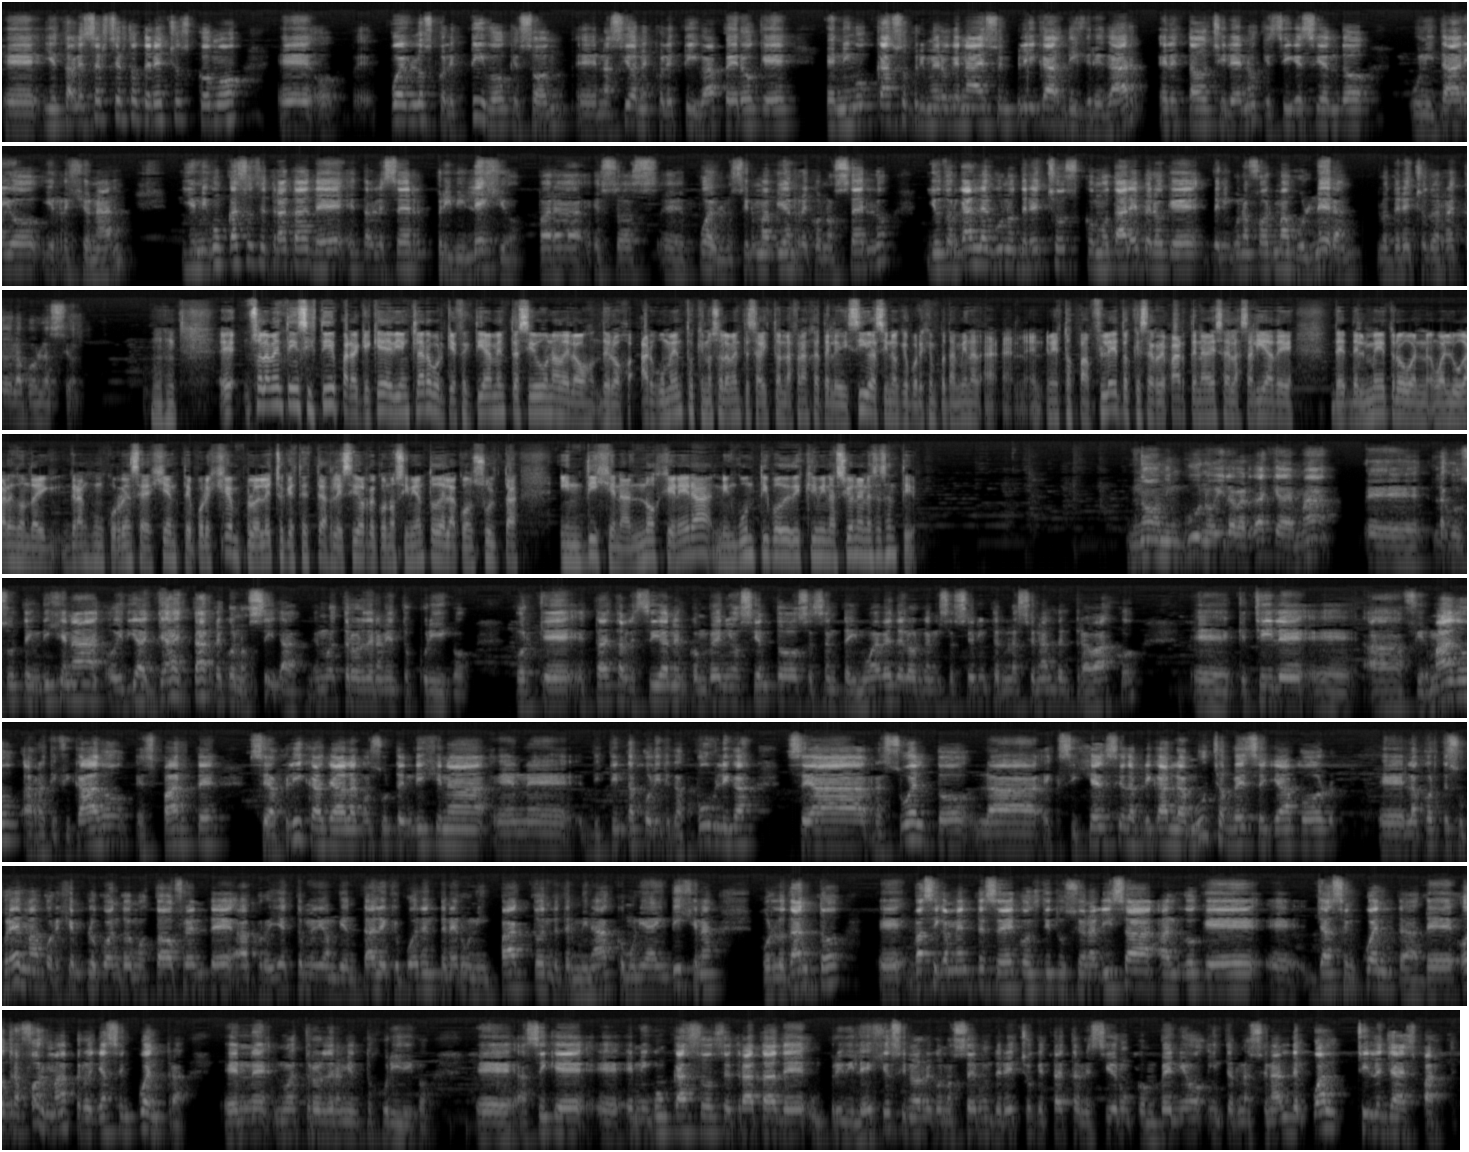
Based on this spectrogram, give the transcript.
eh, y establecer ciertos derechos como eh, eh, pueblos colectivos, que son naciones colectivas, pero que en ningún caso, primero que nada, eso implica disgregar el Estado chileno, que sigue siendo unitario y regional. Y en ningún caso se trata de establecer privilegios para esos eh, pueblos, sino más bien reconocerlo y otorgarle algunos derechos como tales, pero que de ninguna forma vulneran los derechos del resto de la población. Eh, solamente insistir para que quede bien claro, porque efectivamente ha sido uno de los, de los argumentos que no solamente se ha visto en la franja televisiva, sino que, por ejemplo, también en, estos panfletos que se reparten a veces a la salida de, del metro o en, lugares donde hay gran concurrencia de gente. Por ejemplo, el hecho que esté establecido reconocimiento de la consulta indígena no genera ningún tipo de discriminación en ese sentido. No, ninguno. Y la verdad es que además eh, la consulta indígena hoy día ya está reconocida en nuestro ordenamiento jurídico, porque está establecida en el convenio 169 de la Organización Internacional del Trabajo, eh, que Chile eh, ha firmado, ha ratificado, es parte, se aplica ya la consulta indígena en distintas políticas públicas, se ha resuelto la exigencia de aplicarla muchas veces ya por eh, la Corte Suprema, por ejemplo, cuando hemos estado frente a proyectos medioambientales que pueden tener un impacto en determinadas comunidades indígenas. Por lo tanto, eh, básicamente se constitucionaliza algo que eh, ya se encuentra de otra forma, pero ya se encuentra en nuestro ordenamiento jurídico. Eh, así que eh, en ningún caso se trata de un privilegio, sino reconocer un derecho que está establecido en un convenio internacional del cual Chile ya es parte.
